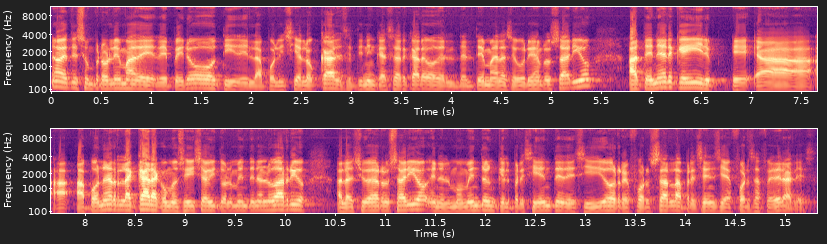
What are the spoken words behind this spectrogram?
no, este es un problema de, Perotti, de la policía local, se tienen que hacer cargo del, tema de la seguridad en Rosario, a tener que ir eh, a, a poner la cara, como se dice habitualmente en el barrio, a la ciudad de Rosario en el momento en que el presidente decidió reforzar la presencia de fuerzas federales.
